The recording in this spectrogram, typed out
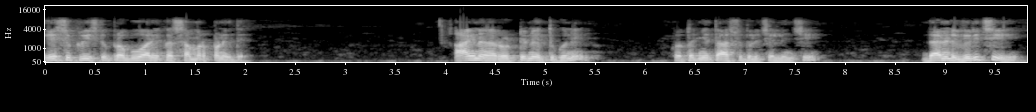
యేసుక్రీస్తు ప్రభువారి యొక్క సమర్పణ ఇదే. ఆయన రొట్టెను ఎత్తుకుని కృతజ్ఞతాశుతులు చెల్లించి దానిని విరిచి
